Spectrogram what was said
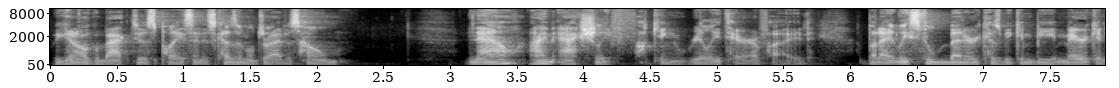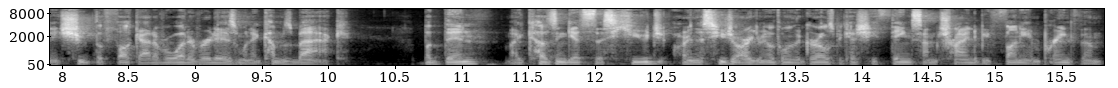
we can all go back to his place, and his cousin will drive us home. Now I'm actually fucking really terrified, but I at least feel better because we can be American and shoot the fuck out of whatever it is when it comes back. But then my cousin gets this huge in this huge argument with one of the girls because she thinks I'm trying to be funny and prank them.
